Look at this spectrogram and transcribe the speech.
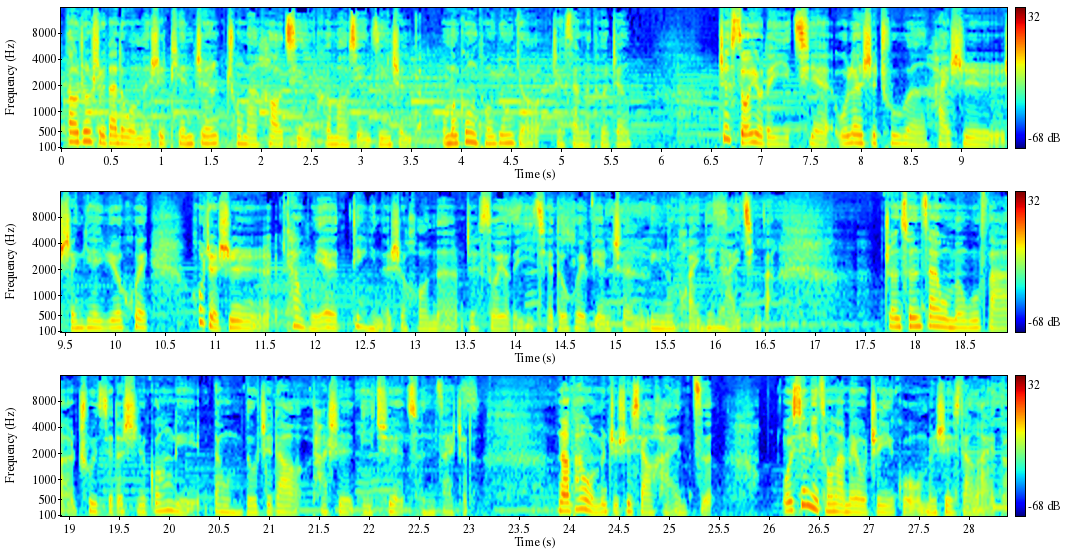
高中时代的我们是天真、充满好奇和冒险精神的，我们共同拥有这三个特征。这所有的一切，无论是初吻，还是深夜约会，或者是看午夜电影的时候呢，这所有的一切都会变成令人怀念的爱情吧。转存在我们无法触及的时光里，但我们都知道它是的确存在着的，哪怕我们只是小孩子。我心里从来没有质疑过我们是相爱的，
